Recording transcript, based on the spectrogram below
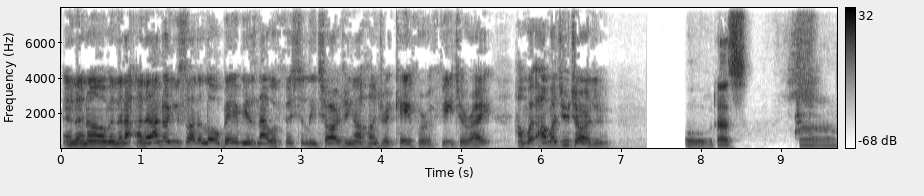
And then um and then I, and then I know you saw the Lil Baby is now officially charging a hundred k for a feature, right? How much how much you charging? Oh, that's um,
